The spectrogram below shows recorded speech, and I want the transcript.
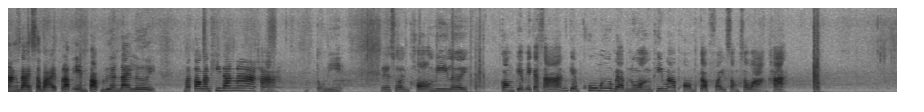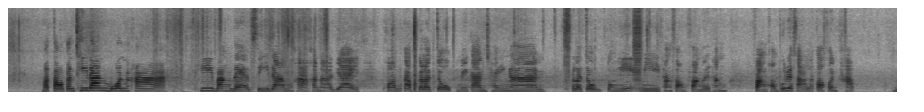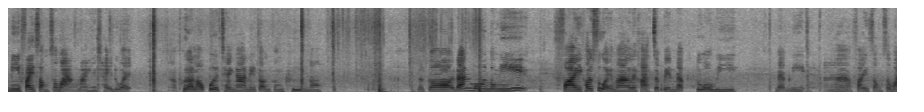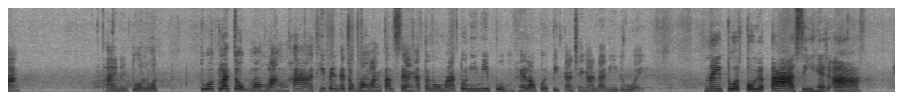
นั่งได้สบายปรับเอนปรับเลื่อนได้เลย มาต่อกันที่ด้านหน้าค่ะ ตรงนี้ในส่วนของนี่เลยกล่องเก็บเอกสารเก็บคู่มือแบบหน่วงที่มาพร้อมกับไฟส่องสว่างค่ะ มาต่อกันที่ด้านบนค่ะ ที่บังแดดสีดำค่ะ ขนาดใหญ่ พร้อมกับกระจกในการใช้งาน กระจกตรงนี้มีทั้งสองฝั่งเลยทั้งฝั่งของผู้โดยสารแล้วก็คนขับ มีไฟส่องสว่างมาให้ใช้ด้วย เผื่อเราเปิดใช้งานในตอนกลางคืนเนาะแล้วก็ด้านบนตรงนี้ไฟเขาสวยมากเลยค่ะ จะเป็นแบบตัว V แบบนี้ไฟส่องสว่าง ภายในตัวรถ ตัวกระจกมองหลังค่ะ ที่เป็นกระจกมองหลังตัดแสงอัตโนมัติ ตัวนี้มีปุ่มให้เราเปิดปิดการใช้งานด้านนี้ด้วย ในตัว Toyota CHR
